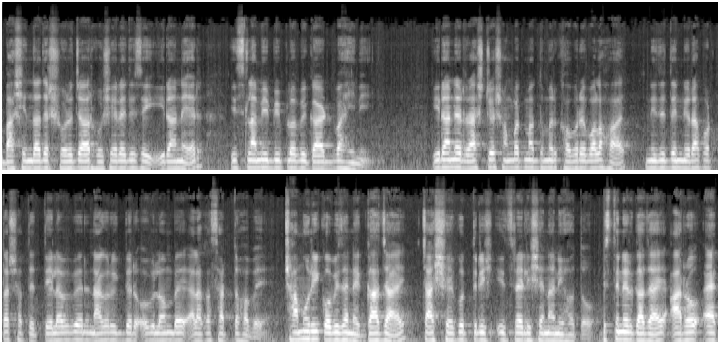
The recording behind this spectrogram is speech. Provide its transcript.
বাসিন্দাদের সরে যাওয়ার হুঁশিয়ারি দিয়েছে ইরানের ইসলামী বিপ্লবী গার্ড বাহিনী। ইরানের রাষ্ট্রীয় সংবাদ মাধ্যমের খবরে বলা হয়, নিজেদের নিরাপত্তার সাথে তেলাবিবের নাগরিকদের অবিলম্বে এলাকা ছাড়তে হবে। সামরিক অভিযানে গাজায় চারশো একত্রিশ ইসরায়েলি সেনা নিহত। ফিলিস্তিনের গাজায় আরও এক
